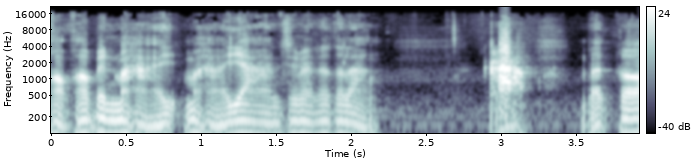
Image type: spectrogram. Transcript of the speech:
ของเขาเป็นมหามหายานใช่ไหมรัตลังครับแล้วก็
